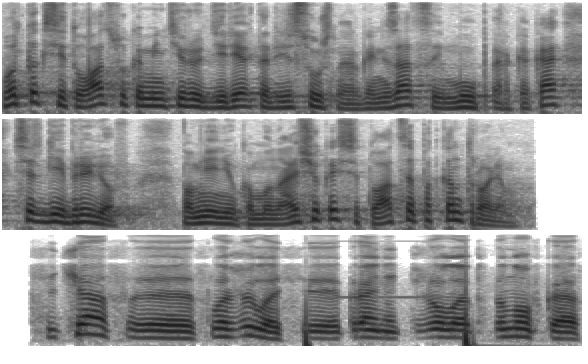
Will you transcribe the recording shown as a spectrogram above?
Вот как ситуацию комментирует директор ресурсной организации МУП РКК Сергей Брилев. По мнению коммунальщика, ситуация под контролем. Сейчас э, сложилась э, крайне тяжелая обстановка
